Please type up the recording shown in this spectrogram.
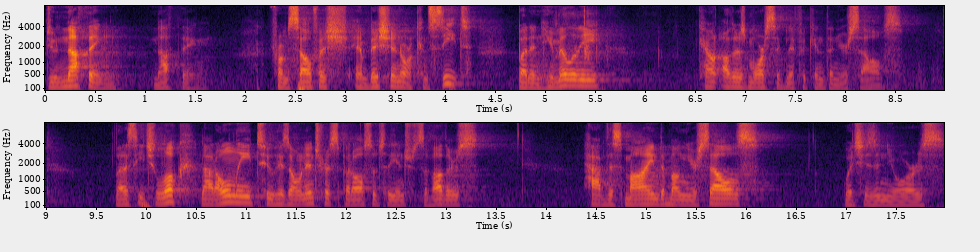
Do nothing, nothing from selfish ambition or conceit, but in humility Count others more significant than yourselves. Let us each look not only to his own interests, but also to the interests of others. Have this mind among yourselves, which is in yours,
